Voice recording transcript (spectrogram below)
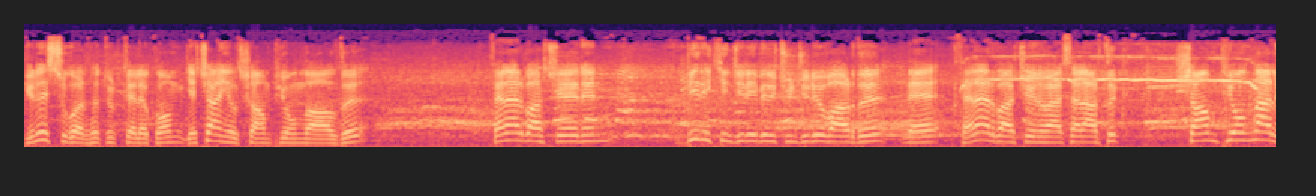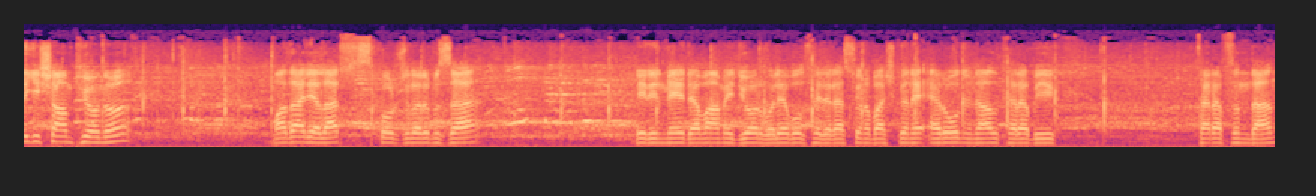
Güneş Sigorta Türk Telekom geçen yıl şampiyonluğu aldı. Fenerbahçe'nin bir ikinciliği bir üçüncülüğü vardı ve Fenerbahçe Üniversal artık Şampiyonlar Ligi şampiyonu. Madalyalar sporcularımıza verilmeye devam ediyor. Voleybol Federasyonu Başkanı Erol Ünal Karabıyık tarafından.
